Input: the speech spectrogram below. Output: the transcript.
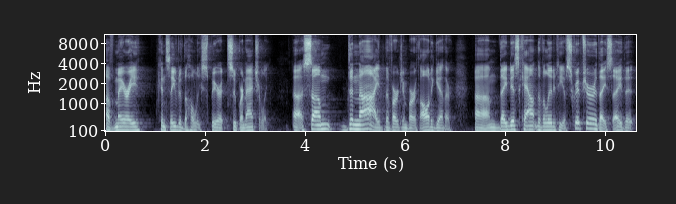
of Mary, conceived of the Holy Spirit supernaturally. Uh, some deny the virgin birth altogether. Um, they discount the validity of Scripture. They say that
